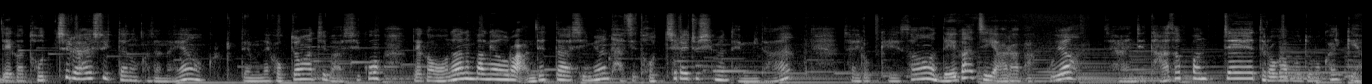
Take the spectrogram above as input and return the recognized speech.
내가 덧칠을 할 수 있다는 거잖아요. 그렇기 때문에 걱정하지 마시고 내가 원하는 방향으로 안 됐다 하시면 다시 덧칠해 주시면 됩니다. 자, 이렇게 해서 네 가지 알아봤고요. 자, 이제 다섯 번째 들어가 보도록 할게요.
